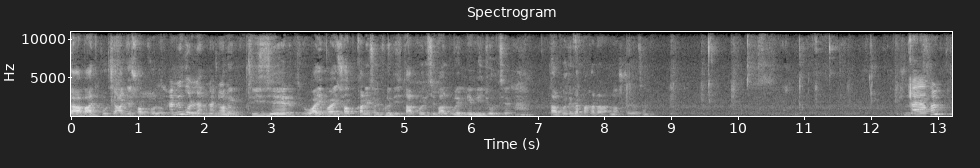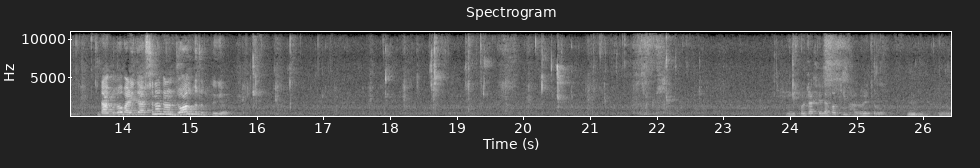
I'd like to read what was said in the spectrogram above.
যা বাজ পড়ছে আগে সব হলো। আমি বললাম না আমি ফ্রিজের ওয়াইফাই সব কানেকশন খুলে দিয়েছি। তারপরে দেখছি বাল্বগুলো এমনি এমনি জ্বলছে। তারপরে দেখলাম পাখাটা নষ্ট হয়ে গেছে। আর এখন ডাকলেও বাড়িতে আসছে না কারণ জল তো চুক্তি গিয়ে। দেখো কি ভালো হয়েছে হুম। হুম।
